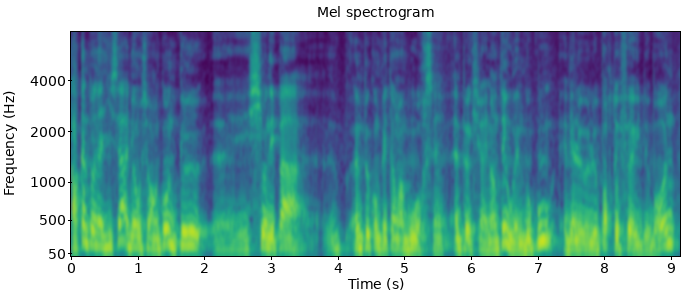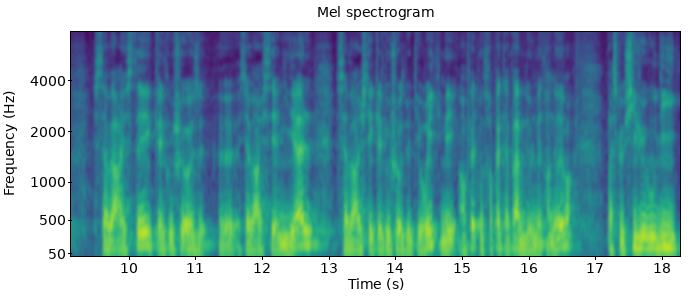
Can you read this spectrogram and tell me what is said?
Alors quand on a dit ça, eh bien, on se rend compte que euh, si on n'est pas un peu compétent en bourse, un peu expérimenté, ou même beaucoup, eh bien, le, portefeuille de Braun, ça va rester quelque chose, euh, ça va rester un idéal, ça va rester quelque chose de théorique, mais en fait on ne sera pas capable de le mettre en œuvre, parce que si je vous dis,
